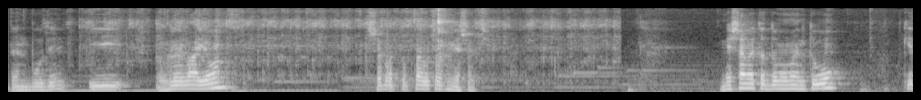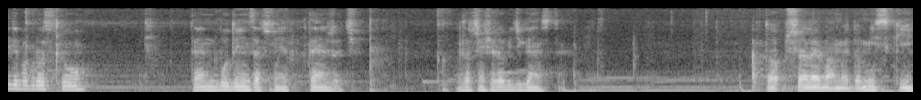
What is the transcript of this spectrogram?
ten budyń. I wlewając trzeba to cały czas mieszać. Mieszamy to do momentu, kiedy po prostu ten budyń zacznie tężyć. Zacznie się robić gęsty. To przelewamy do miski.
